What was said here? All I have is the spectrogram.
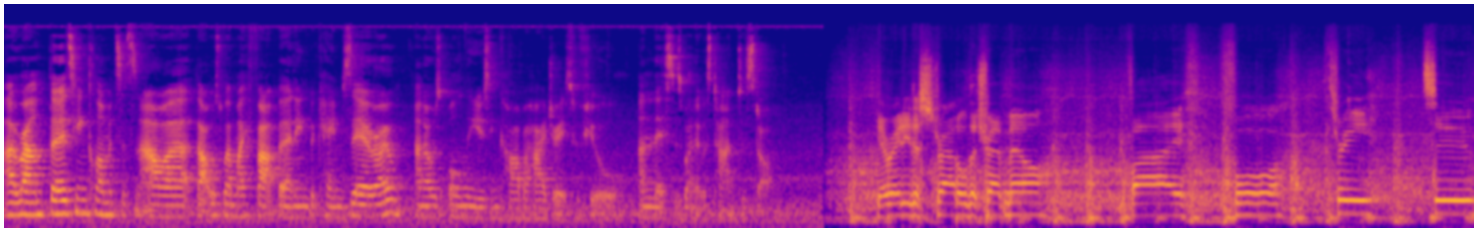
At around 13 kilometers an hour, that was when my fat burning became zero, and I was only using carbohydrates for fuel, and this is when it was time to stop. Get ready to straddle the treadmill. Five, four, three, two,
